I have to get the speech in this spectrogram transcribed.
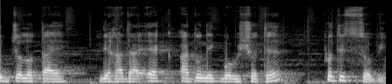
উজ্জ্বলতায় দেখা যায় এক আধুনিক ভবিষ্যতের প্রতিচ্ছবি।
